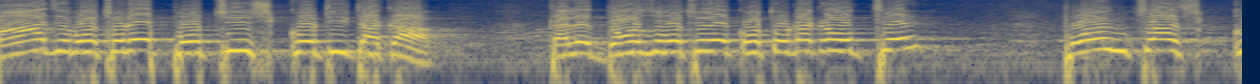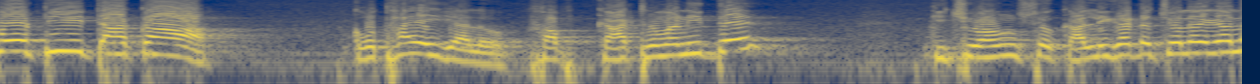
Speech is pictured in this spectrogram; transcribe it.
পাঁচ বছরে পঁচিশ কোটি টাকা। তাহলে দশ বছরে কত টাকা হচ্ছে? পঞ্চাশ কোটি টাকা। কোথায় গেল? সব কাটমানিতে কিছু অংশ কালীঘাটে চলে গেল,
